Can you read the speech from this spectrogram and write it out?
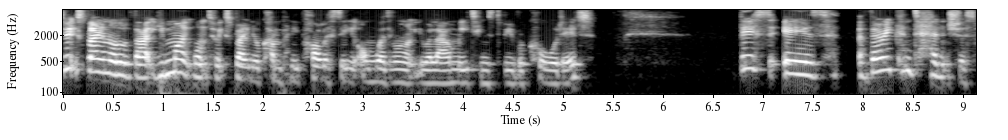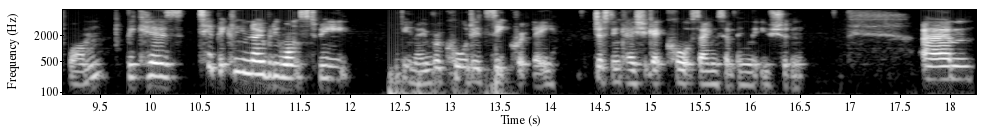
To explain all of that, you might want to explain your company policy on whether or not you allow meetings to be recorded. This is a very contentious one because typically nobody wants to be you know, recorded secretly, just in case you get caught saying something that you shouldn't. Um,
